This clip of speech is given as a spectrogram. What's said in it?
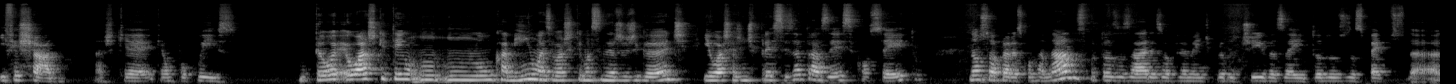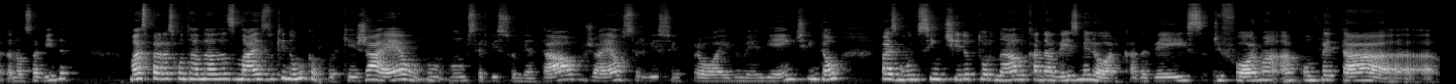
e fechado. Acho que é, que é um pouco isso. Então, eu acho que tem um, um longo caminho, mas eu acho que tem uma sinergia gigante e eu acho que a gente precisa trazer esse conceito, não só para áreas contaminadas, para todas as áreas, obviamente, produtivas, aí, todos os aspectos da, da nossa vida, mas para as contaminadas mais do que nunca, porque já é um, um, um serviço ambiental, já é um serviço em prol aí do meio ambiente, então faz muito sentido torná-lo cada vez melhor, cada vez de forma a completar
